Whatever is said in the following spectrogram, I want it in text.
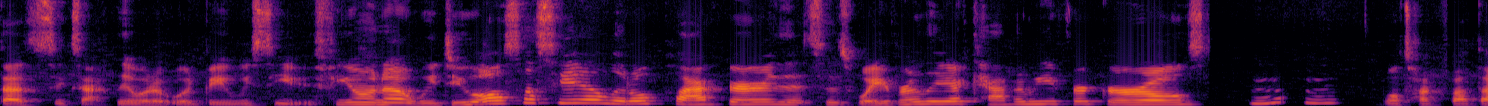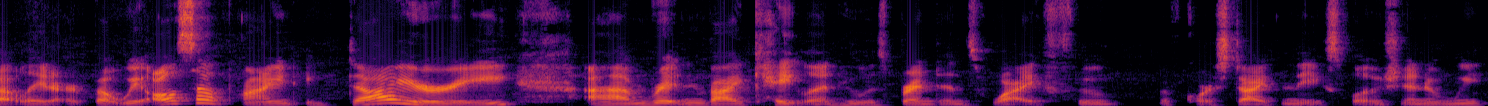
that's exactly what it would be. We see Fiona. We do also see a little placard that says Waverly Academy for Girls. Mm-hmm. We'll talk about that later. But we also find a diary um, written by Caitlin, who was Brendan's wife, who of course died in the explosion. And we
